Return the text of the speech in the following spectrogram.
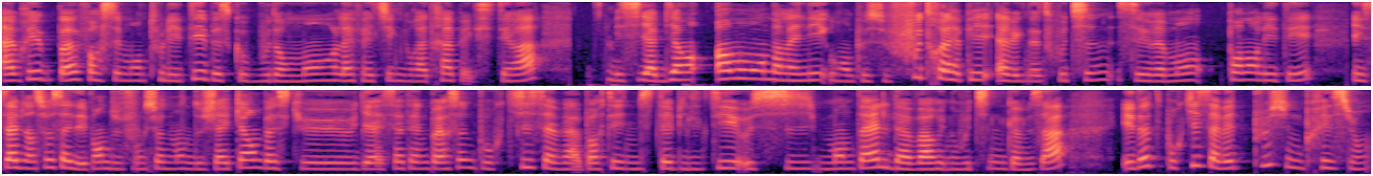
Après pas forcément tout l'été parce qu'au bout d'un moment la fatigue nous rattrape etc. Mais s'il y a bien un moment dans l'année où on peut se foutre la paix avec notre routine, c'est vraiment pendant l'été. Et ça, bien sûr, ça dépend du fonctionnement de chacun parce qu'il y a certaines personnes pour qui ça va apporter une stabilité aussi mentale d'avoir une routine comme ça. Et d'autres pour qui ça va être plus une pression.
